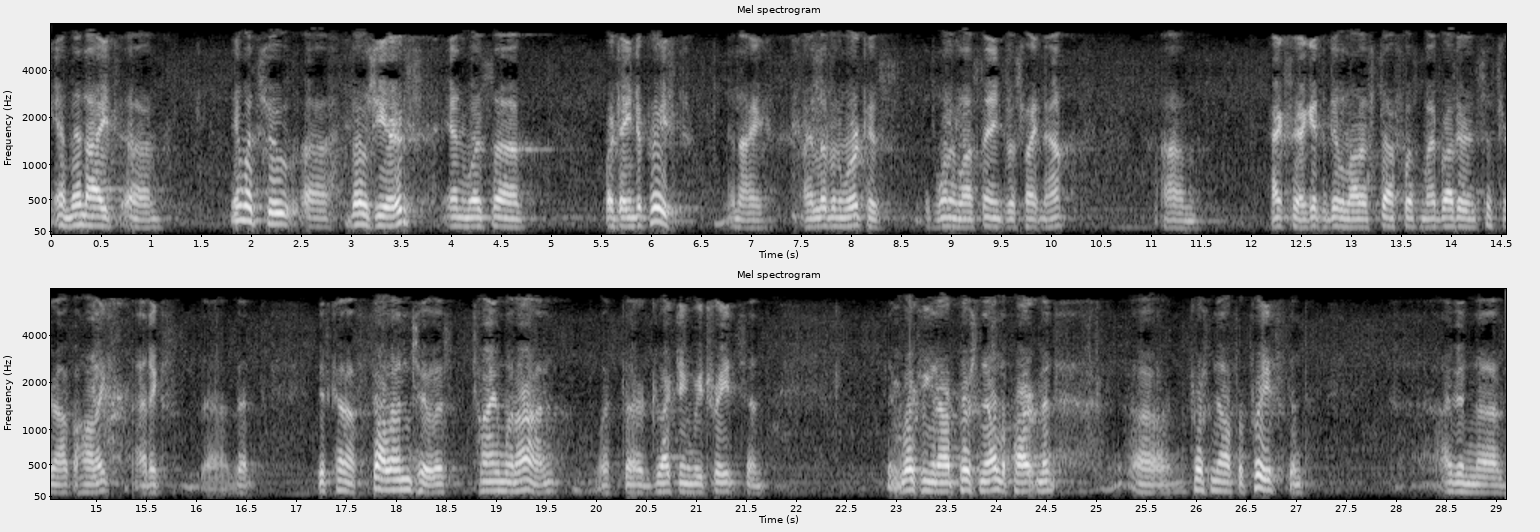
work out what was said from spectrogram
and then I, uh, I went through uh, those years and was uh, ordained a priest. And I, I live and work as, as one in Los Angeles right now. Um, actually, I get to do a lot of stuff with my brother and sister alcoholics, addicts, uh, that just kind of fell into as time went on with uh, directing retreats and working in our personnel department, uh, personnel for priests, and I've been uh,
